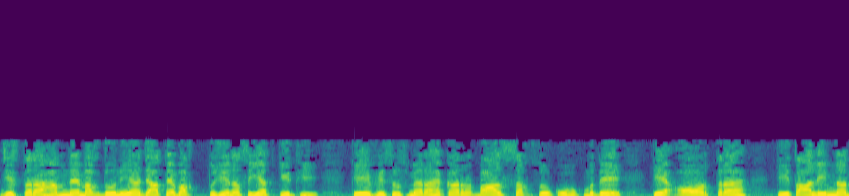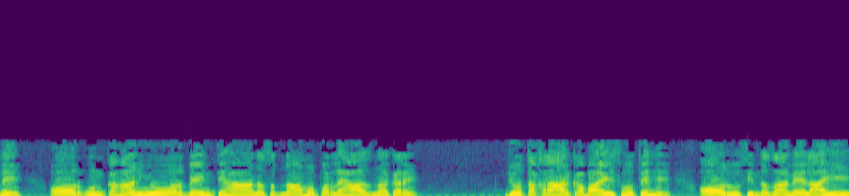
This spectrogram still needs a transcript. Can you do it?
جس طرح ہم نے مقدونیا جاتے وقت تجھے نصیحت کی تھی کہ افسوس میں رہ کر بعض شخصوں کو حکم دے کہ اور طرح کی تعلیم نہ دیں اور ان کہانیوں اور بے انتہا نصب ناموں پر لحاظ نہ کریں جو تکرار کا باعث ہوتے ہیں اور اس انتظام الہی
